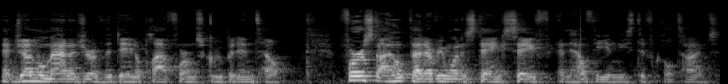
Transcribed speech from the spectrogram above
and General Manager of the Data Platforms Group at Intel. First, I hope that everyone is staying safe and healthy in these difficult times.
